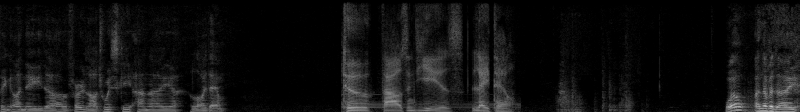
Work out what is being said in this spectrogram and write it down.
think I need a very large whiskey and a, uh, a lie down. 2,000 years later. Well, another day,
